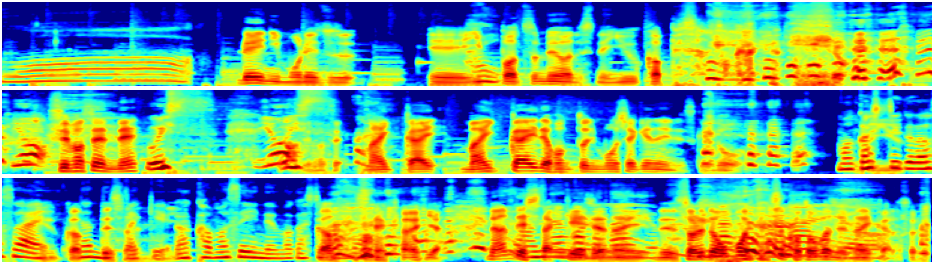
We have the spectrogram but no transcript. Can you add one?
うわ例に漏れず、えーはい一発目はですね、ゆうかっぺさんの回なんです すいませんね。ー。ういっす。よすいません。毎回、毎回で本当に申し訳ないんですけど、任してください何でしたっけ？あ、かませ犬任して頑ください。いや、何でしたっけじゃない。それで思い出す言葉じゃないから、それ。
